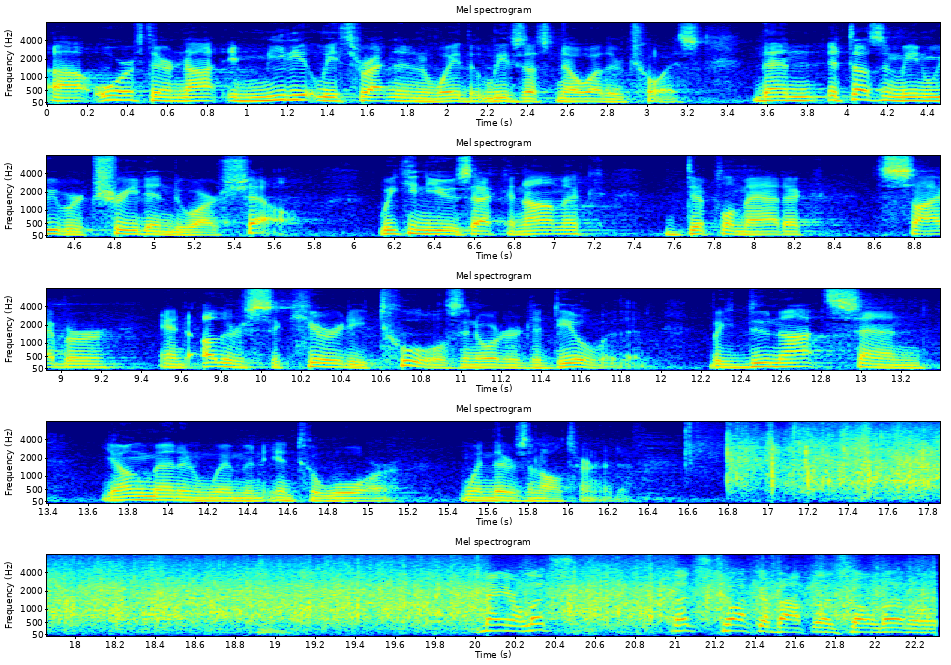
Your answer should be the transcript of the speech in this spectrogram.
uh, or if they're not immediately threatened in a way that leaves us no other choice, then it doesn't mean we retreat into our shell. We can use economic, diplomatic, cyber, and other security tools in order to deal with it. But you do not send young men and women into war when there's an alternative. Mayor, let's let's talk about this a little.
